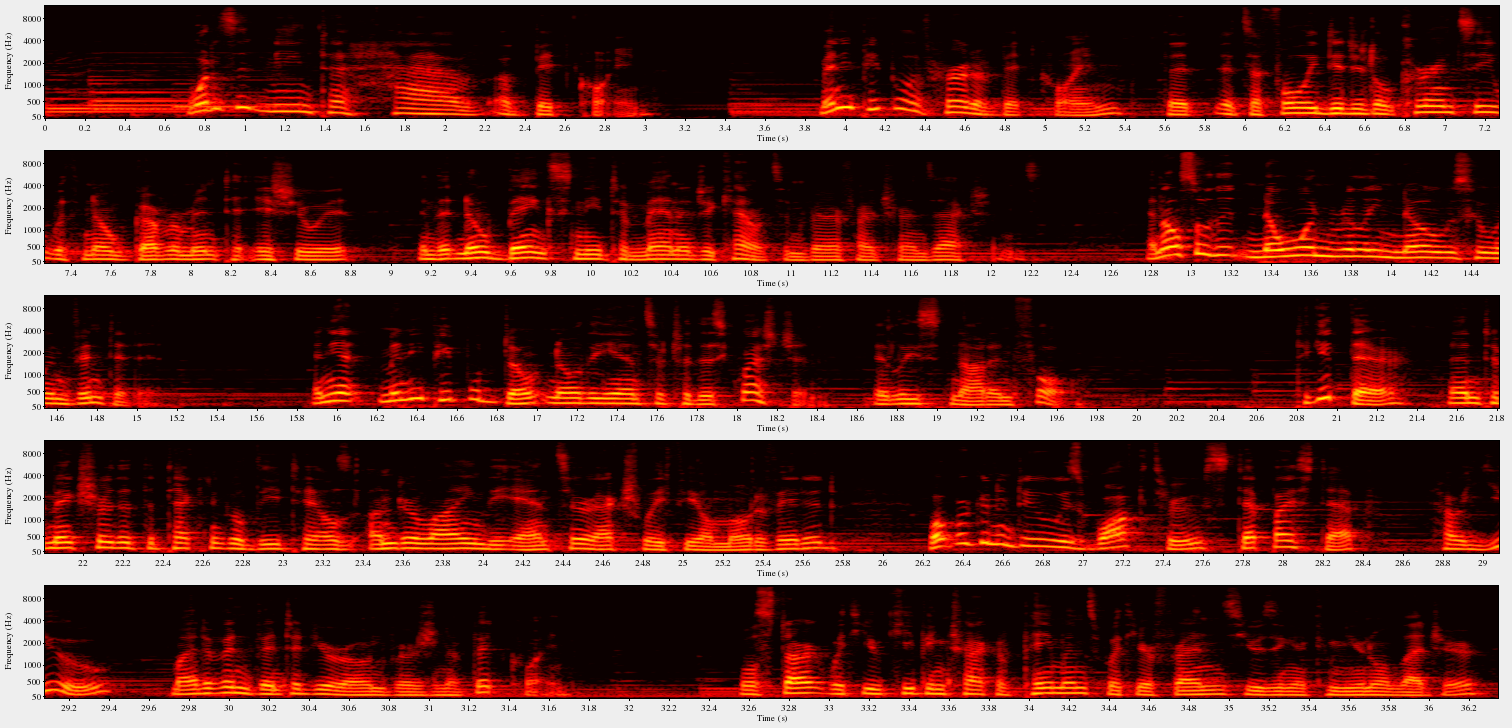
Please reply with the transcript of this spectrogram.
What does it mean to have a Bitcoin? Many people have heard of Bitcoin, that it's a fully digital currency with no government to issue it, and that no banks need to manage accounts and verify transactions. And also that no one really knows who invented it. And yet, many people don't know the answer to this question, at least not in full. To get there, and to make sure that the technical details underlying the answer actually feel motivated, what we're going to do is walk through, step by step, how you might have invented your own version of Bitcoin. We'll start with you keeping track of payments with your friends using a communal ledger,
